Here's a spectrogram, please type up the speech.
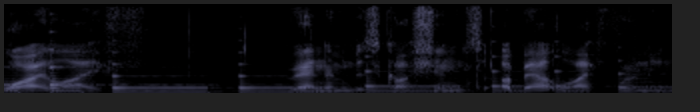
Why Life? Random discussions about life learning.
